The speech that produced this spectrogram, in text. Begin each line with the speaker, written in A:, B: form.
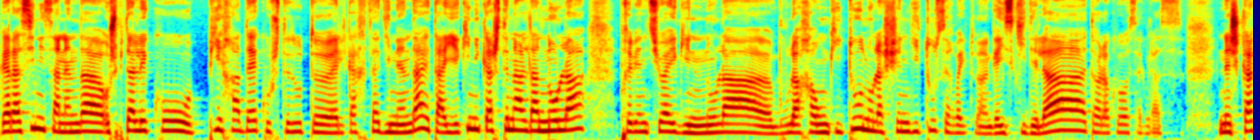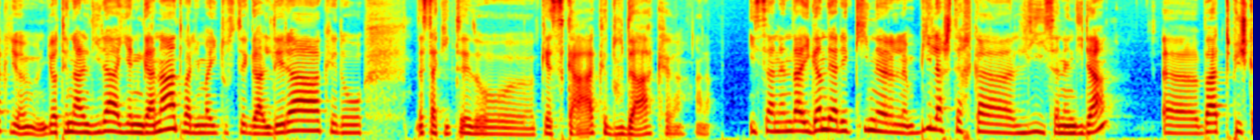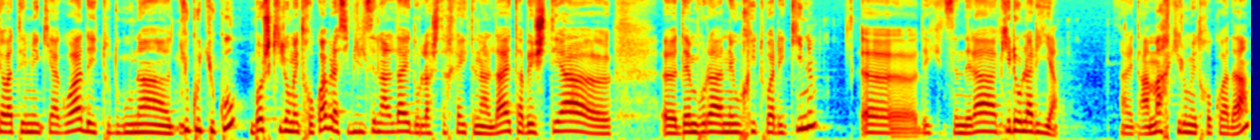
A: Garazin izanen da ospitaleko pijadek uste dut uh, elkartea dinen da, eta haiekin ikasten alda nola prebentzioa egin, nola uh, bula jaunkitu, nola senditu zerbait uh, gaizki dela, eta horako beraz, neskak joaten aldira haien ganat, bali maituzte galderak, edo ez dakit, edo keskak, dudak. Uh, izanen da, igandearekin bilasterka li izanen dira, Uh, bat pixka bat emekiagoa, deitu duguna tiuku-tiuku, bos kilometrokoa, beraz ibiltzen alda edo lasterka iten alda, eta bestea uh, uh, denbora neugituarekin, uh, deitzen dela kirolaria. Eta hamar kilometrokoa da.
